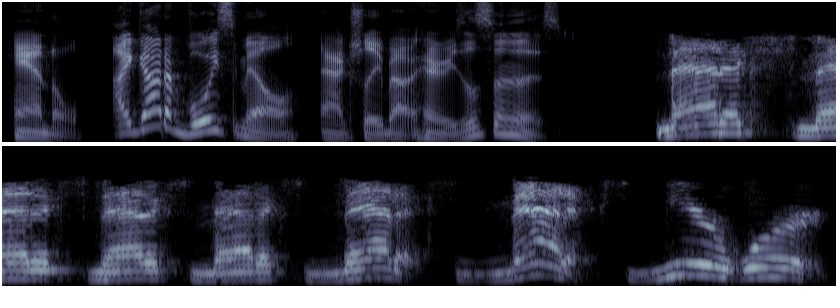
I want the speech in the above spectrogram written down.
handle. I got a voicemail actually about Harry's. Listen to this. Maddox, Maddox, Maddox, Maddox, Maddox, Maddox. Mere words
